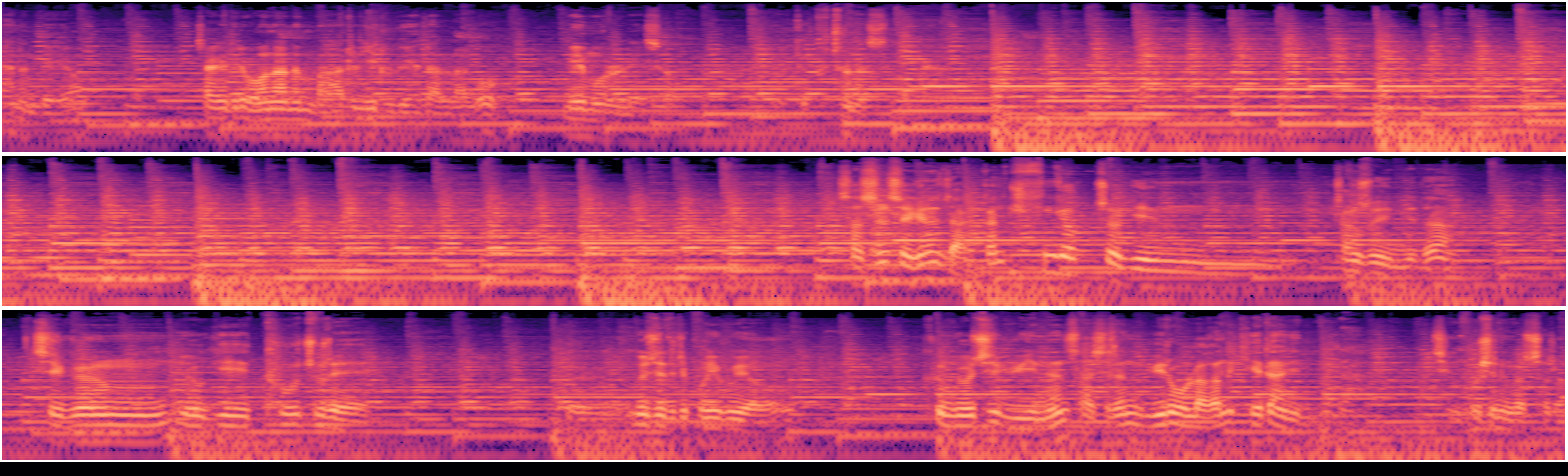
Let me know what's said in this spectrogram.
하는데요. 자기들이 원하는 말을 이루게 해달라고 메모를 해서 이렇게 붙여놨습니다. 사실 제게는 약간 충격적인 장소입니다. 지금 여기 두 줄의 그 묘지들이 보이고요. 그 묘지 위는 사실은 위로 올라가는 계단입니다. 지금 보시는 것처럼.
